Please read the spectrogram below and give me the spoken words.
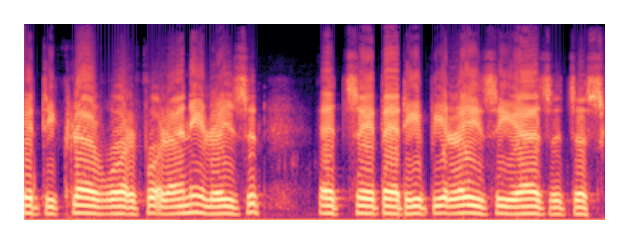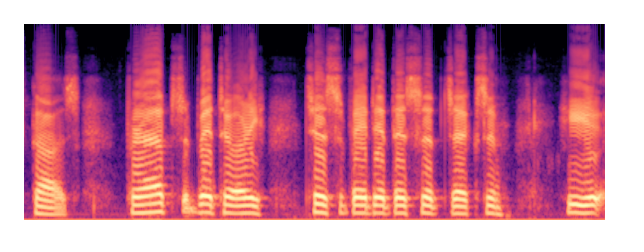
could declare war for any reason say that he be lazy as a just cause. Perhaps Vitoria anticipated this objection he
